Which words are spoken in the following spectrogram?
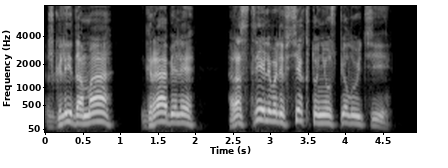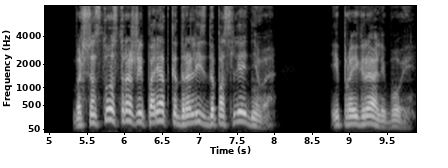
Жгли дома, грабили, расстреливали всех, кто не успел уйти. Большинство стражей порядка дрались до последнего и проиграли бой.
